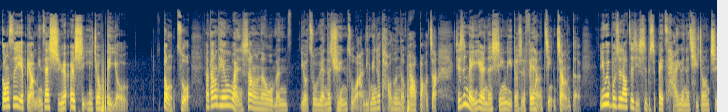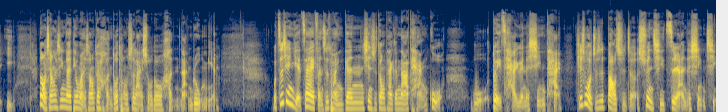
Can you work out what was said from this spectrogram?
公司也表明在十月二十一就会有。动作。那当天晚上呢，我们有组员的群组啊，里面就讨论的快要爆炸。其实每一个人的心里都是非常紧张的，因为不知道自己是不是被裁员的其中之一。那我相信那天晚上对很多同事来说都很难入眠。我之前也在粉丝团跟现实动态跟大家谈过我对裁员的心态。其实我就是抱持着顺其自然的心情，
